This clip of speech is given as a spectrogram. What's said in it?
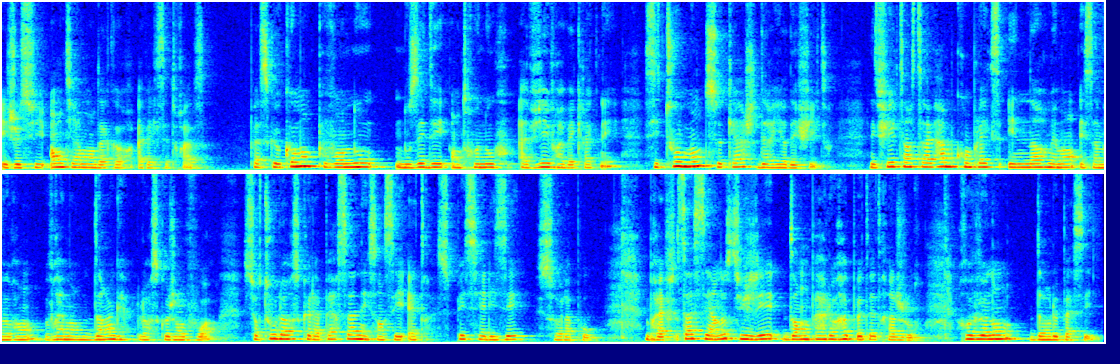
Et je suis entièrement d'accord avec cette phrase. Parce que comment pouvons-nous nous aider entre nous à vivre avec l'acné si tout le monde se cache derrière des filtres? Les filtres Instagram complexent énormément et ça me rend vraiment dingue lorsque j'en vois, surtout lorsque la personne est censée être spécialisée sur la peau. Bref, ça c'est un autre sujet dont on parlera peut-être un jour. Revenons dans le passé.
